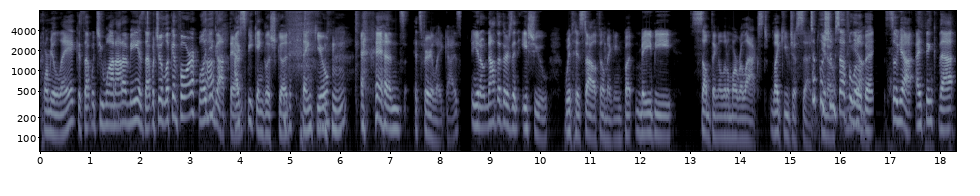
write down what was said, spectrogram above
formulaic is that what you want out of me is that what you're looking for Well, you got there. i speak english good thank you Mhm. and it's very late guys you know not that there's an issue with his style of filmmaking but maybe something a little more relaxed like you just said to push you know? himself a little Yeah. bit. so yeah i think that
